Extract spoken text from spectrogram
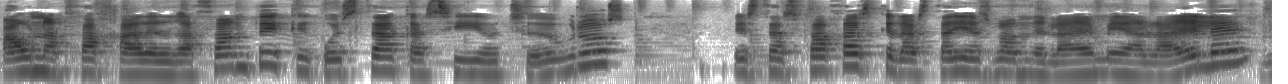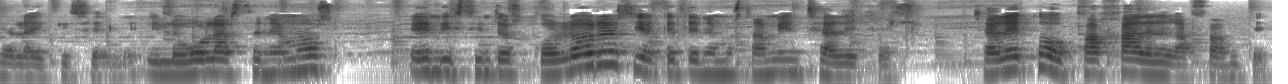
a una faja adelgazante que cuesta casi 8 euros estas fajas que las tallas van de la M a la L y a la XL. Y luego las tenemos en distintos colores ya que tenemos también chalecos. Chaleco o faja adelgazante.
